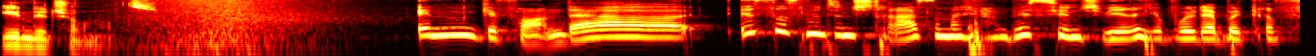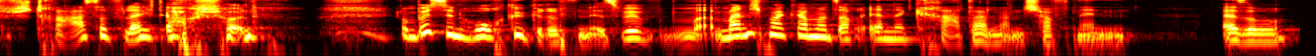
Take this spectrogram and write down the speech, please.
in den Show Notes. In Gifhorn, da ist es mit den Straßen manchmal ein bisschen schwierig, obwohl der Begriff Straße vielleicht auch schon ein bisschen hochgegriffen ist. Wir, manchmal kann man es auch eher eine Kraterlandschaft nennen. Also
